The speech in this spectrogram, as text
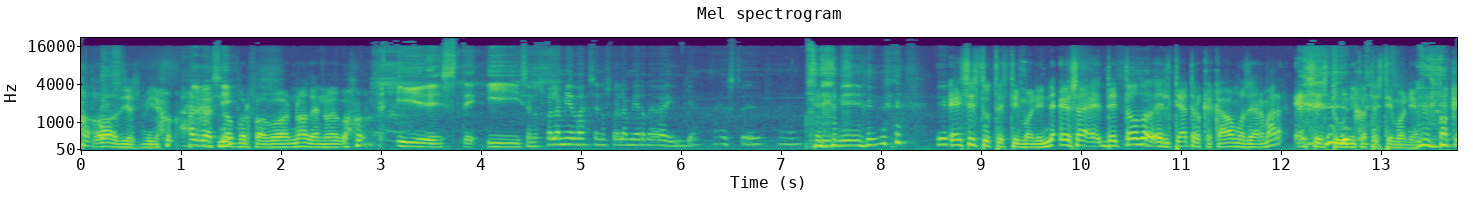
Oh, Dios mío. Algo así. No, por favor, no de nuevo. Y este, y se nos fue la mierda, se nos fue la mierda y ya, este, eh, mi- mi- Ese es tu testimonio. O sea, de todo el teatro que acabamos de armar, ese es tu único testimonio. ¿Ok?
